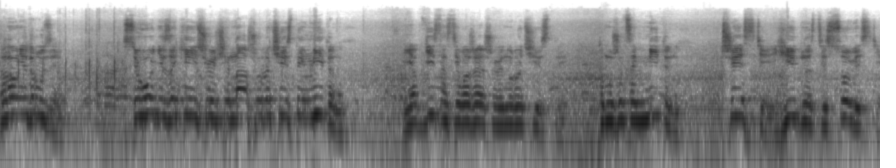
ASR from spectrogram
Шановні друзі, сьогодні закінчуючи наш урочистий мітинг, я в дійсності вважаю, що він урочистий, тому що це мітинг честі, гідності, совісті.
